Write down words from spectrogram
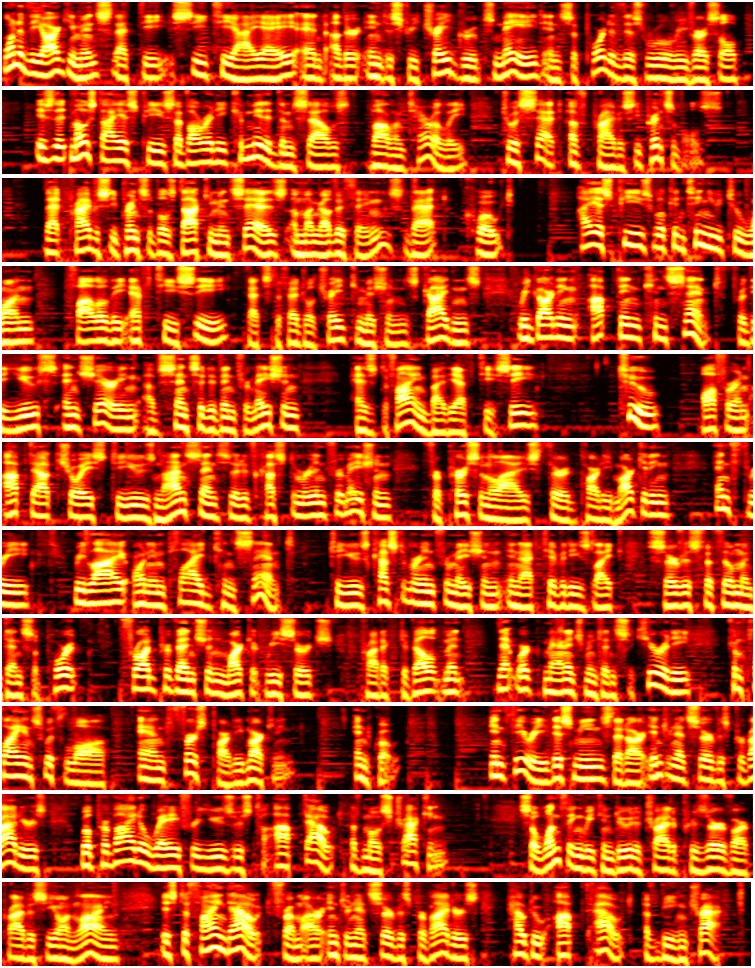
One of the arguments that the CTIA and other industry trade groups made in support of this rule reversal is that most ISPs have already committed themselves voluntarily to a set of privacy principles. That privacy principles document says, among other things, that quote, ISPs will continue to 1. Follow the FTC, that's the Federal Trade Commission's, guidance regarding opt in consent for the use and sharing of sensitive information as defined by the FTC. 2. Offer an opt out choice to use non sensitive customer information for personalized third party marketing. And 3. Rely on implied consent to use customer information in activities like service fulfillment and support, fraud prevention, market research, product development, network management and security, compliance with law, and first party marketing. In theory, this means that our Internet service providers will provide a way for users to opt out of most tracking. So, one thing we can do to try to preserve our privacy online is to find out from our internet service providers how to opt out of being tracked.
